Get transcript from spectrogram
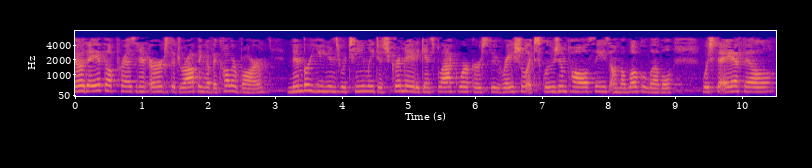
Though the AFL president urged the dropping of the color bar, member unions routinely discriminate against black workers through racial exclusion policies on the local level, which the AFL,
